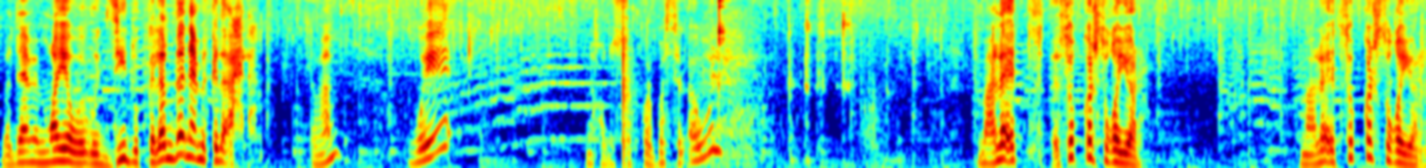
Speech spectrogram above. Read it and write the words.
ما نعمل مية و- وتزيد والكلام ده نعمل كده أحلى. تمام؟ و ناخد السكر بس الأول. معلقة سكر صغيرة. معلقة سكر صغيرة.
